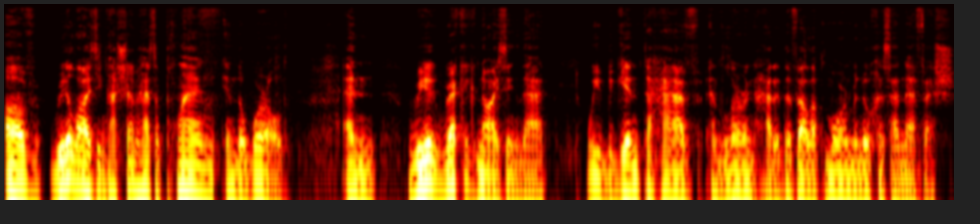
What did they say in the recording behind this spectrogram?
of realizing Hashem has a plan in the world and re- recognizing that, we begin to have and learn how to develop more menuchas hanefesh.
